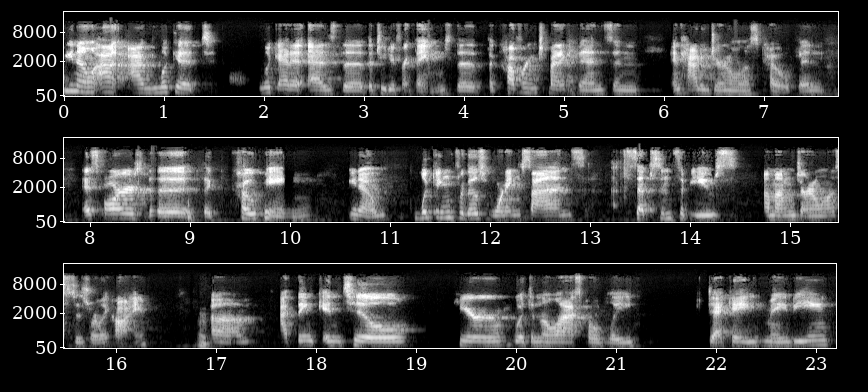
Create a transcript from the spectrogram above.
you know, I, I look at look at it as the the two different things: the the covering traumatic events and and how do journalists cope. And as far as the the coping, you know, looking for those warning signs, substance abuse among journalists is really high. Hmm. Um, I think until here within the last probably decade, maybe,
